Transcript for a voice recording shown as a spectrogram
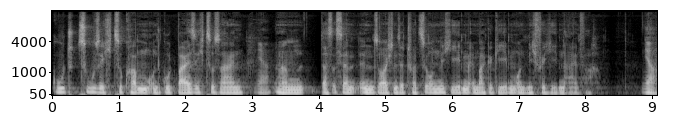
gut zu sich zu kommen und gut bei sich zu sein. Ja. Ähm, das ist ja in solchen Situationen nicht jedem immer gegeben und nicht für jeden einfach. Ja,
